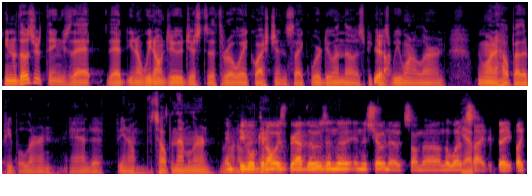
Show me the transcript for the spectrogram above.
you know those are things that that you know we don't do just to throw away questions. Like we're doing those because yeah. we want to learn we want to help other people learn, and if you know if it's helping them learn, and people can always grab those in the in the show notes on the on the website yep. if they like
